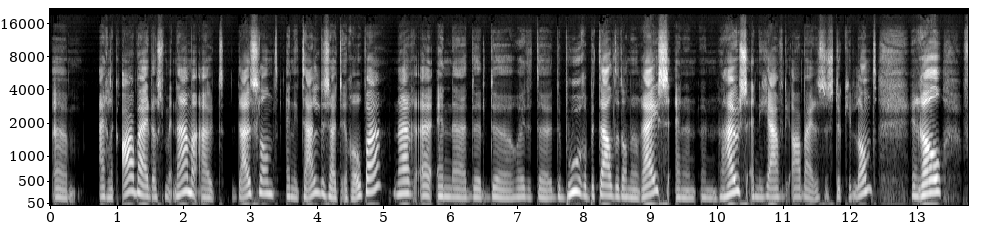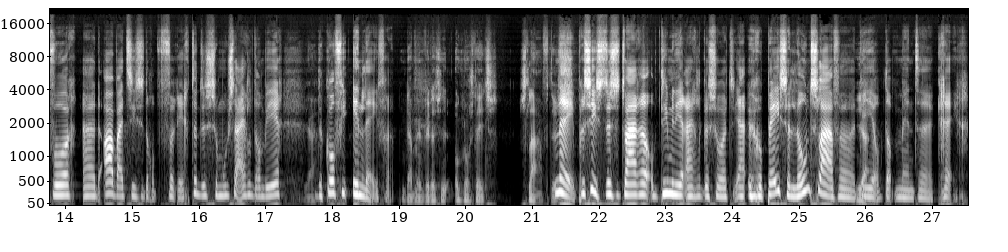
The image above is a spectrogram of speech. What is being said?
ehm, eigenlijk arbeiders met name uit Duitsland en Italië, dus uit Europa. Naar, eh, en eh, de, de, hoe heet het, de, de boeren betaalden dan hun reis en een, een huis. En die gaven die arbeiders een stukje land in ruil voor eh, de arbeid die ze erop verrichten. Dus ze moesten eigenlijk dan weer Ja. de koffie inleveren. Daarmee werden ze ook nog steeds slaaf. Dus. Nee, precies. Dus het waren op die manier eigenlijk een soort ja, Europese loonslaven die Ja. je op dat moment eh, kreeg.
